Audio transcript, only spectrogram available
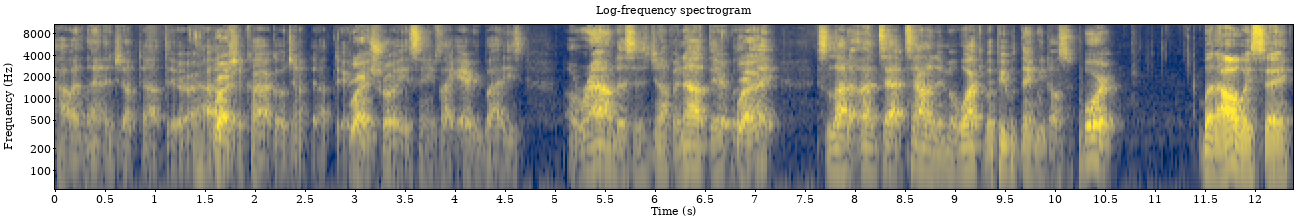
how Atlanta jumped out there or how Right. Chicago jumped out there. Right. Detroit, it seems like everybody's around us is jumping out there, but Right. like it's a lot of untapped talent in Milwaukee, but people think we don't support. But I always say,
